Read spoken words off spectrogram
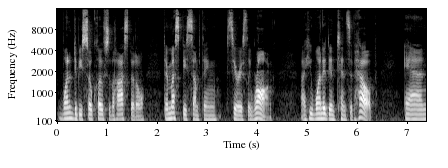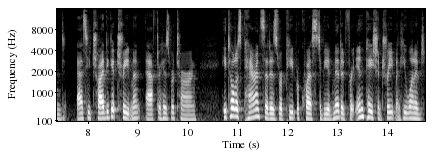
wanted to be so close to the hospital, there must be something seriously wrong. Uh, he wanted intensive help. And as he tried to get treatment after his return, he told his parents that his repeat request to be admitted for inpatient treatment, he wanted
